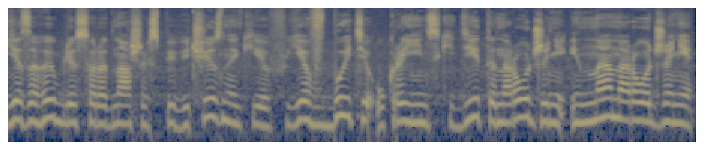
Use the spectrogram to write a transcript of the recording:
є загиблі серед наших співвітчизників, є вбиті українські діти, народжені і ненароджені.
